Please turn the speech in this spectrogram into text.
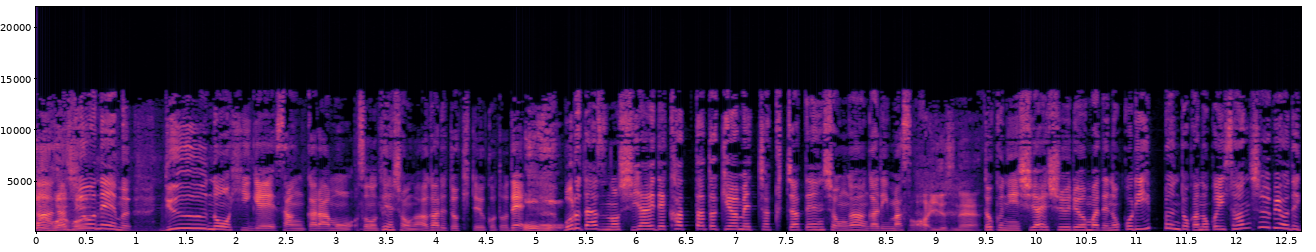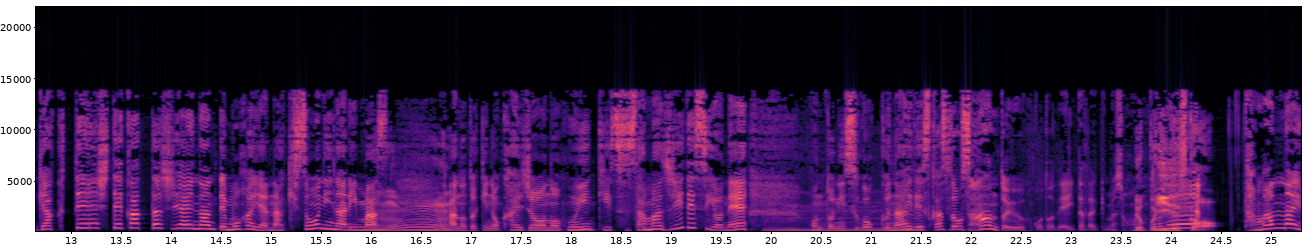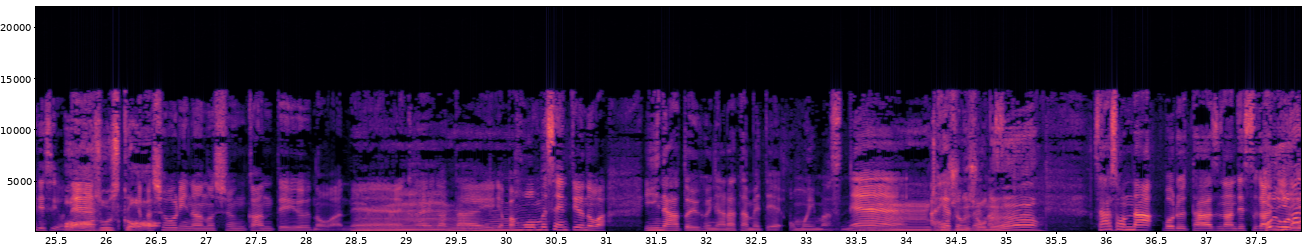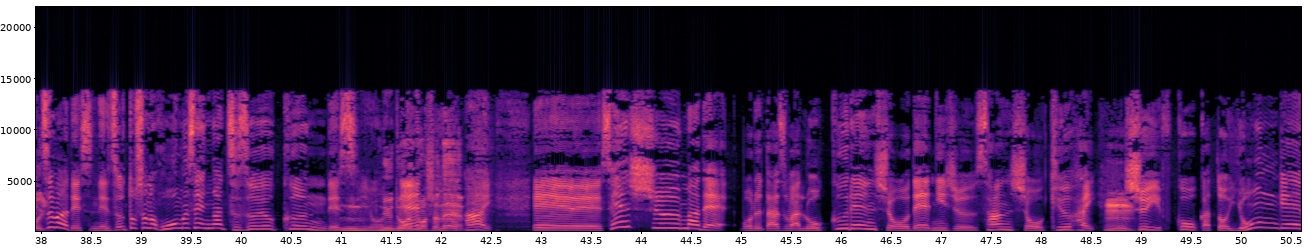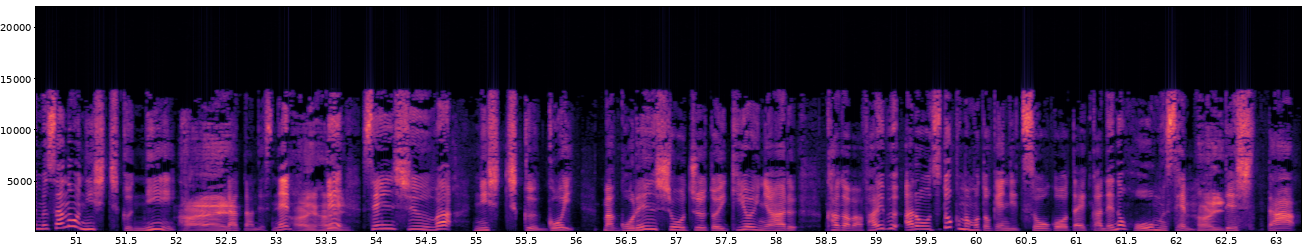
はいはいはいラジオネーム、竜のひげさんからも、そのテンションが上がる時ということでおうおう、ボルターズの試合で勝った時はめちゃくちゃテンションが上がります。あ、いいですね。特に試合終了まで残り1分とか残り30秒で逆転して勝った試合なんてもはや泣きそうになります。んあの時の会場の雰囲気凄まじいですよね。本当にすごくないですか、須藤さん？ということでいただきました。やっぱいいですか？たまんないですよね。ああそうですかやっぱ勝利のあの瞬間っていうのはうね、変え難い。やっぱホーム戦っていうのはいいなというふうに改めて思いますね。ね。さあ、そんなボルターズなんですが、はいはいはい2月はですね、ずっとそのホーム戦が続くんですよね。うん言ってましたねはい。えー、先週まで、ボルターズは6連勝で23勝9敗、うん首位福岡と4ゲーム差の西地区2位はい。だったんですね。はいはいで、先週は西地区5位。まあ、5連勝中と勢いにある香川ファイブアローズと熊本県立総合体育館でのホーム戦はいでした。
